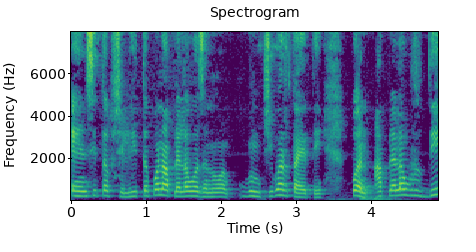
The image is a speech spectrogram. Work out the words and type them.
एन सी तपशील इथं पण आपल्याला वजन उंची भरता येते. पण आपल्याला वृद्धी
